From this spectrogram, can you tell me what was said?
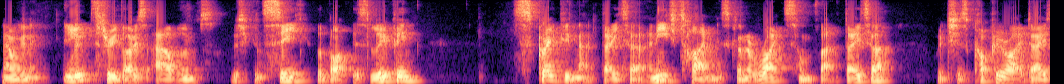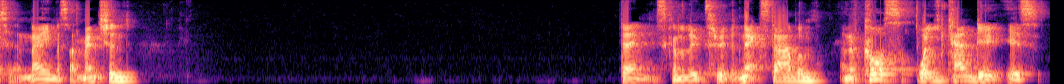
Now we're going to loop through those albums. As you can see, the bot is looping, scraping that data, and each time it's going to write some of that data which is copyright data and name, as I mentioned. Then it's going to loop through the next album. And of course, what you can do is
